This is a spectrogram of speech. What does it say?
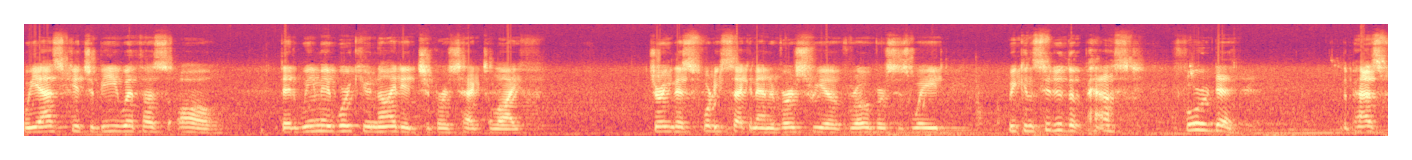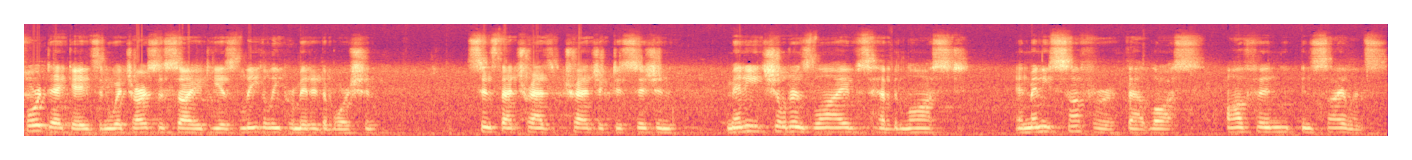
We ask you to be with us all, that we may work united to protect life during this 42nd anniversary of Roe versus Wade, we consider the past four de- the past four decades in which our society has legally permitted abortion. Since that tra- tragic decision, many children's lives have been lost, and many suffer that loss, often in silence.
